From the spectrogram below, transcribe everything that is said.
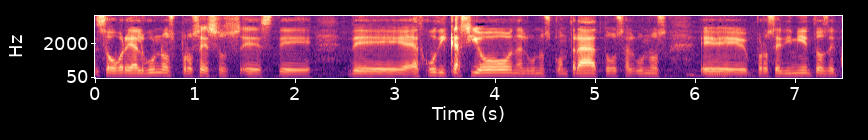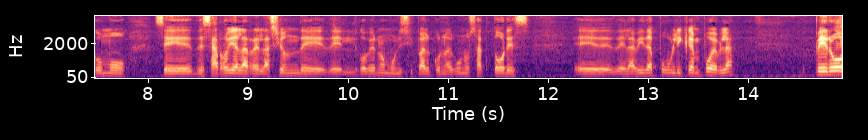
sobre algunos procesos este, de adjudicación, algunos contratos, algunos eh, procedimientos de cómo se desarrolla la relación del gobierno municipal con algunos actores de la vida pública en Puebla. Pero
